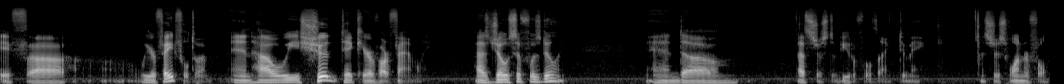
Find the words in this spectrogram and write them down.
if uh, we are faithful to Him, and how we should take care of our family, as Joseph was doing. And um, that's just a beautiful thing to me. It's just wonderful.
